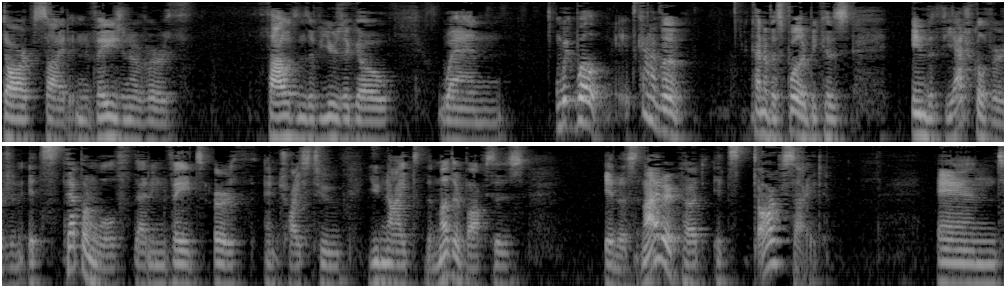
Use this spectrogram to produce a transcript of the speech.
Darkseid invasion of earth thousands of years ago when well it's kind of a kind of a spoiler because in the theatrical version it's steppenwolf that invades earth and tries to unite the mother boxes in the snyder cut it's darkseid and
